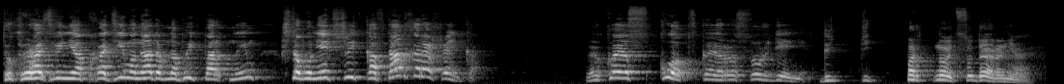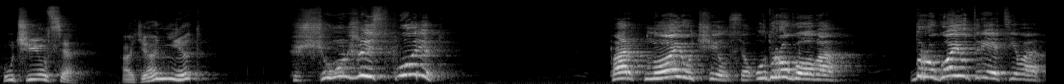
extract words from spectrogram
Так разве необходимо надо быть портным, чтобы уметь шить кафтан хорошенько? Какое скотское рассуждение. Да ты, портной, сударыня, учился, а я нет. Еще он же и спорит. Портной учился у другого, другой у третьего.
